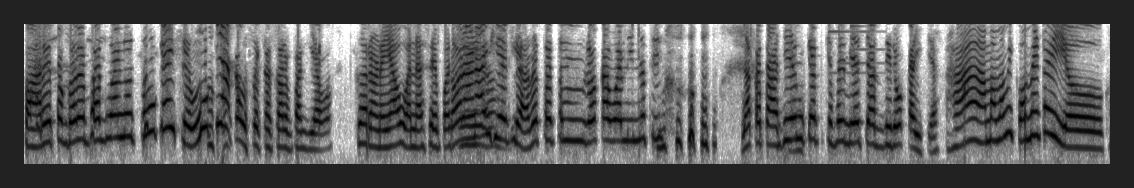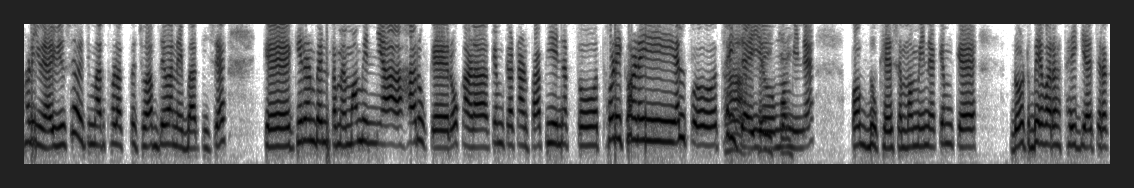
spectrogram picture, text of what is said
તારે તો ઘરે ભાગવાનું તું કે છે? હું ક્યાં કહું છું કે ઘરે ભાગી આવો કરણે આવવાના છે કરણ આવી પછી એટલે હવે તો તમે રોકાવાની નથી. નકર આજે એમ કે કે ભાઈ બે ચાર દી રોકાઈ છે હા આમાં મમ્મી કોમેન્ટ ઘણી આવ્યું છે. હજી મારે થોડાક તો જવાબ દેવાના બાકી છે. કે કિરણબેન તમે મમ્મી ત્યાં સારું કે રોકાણા કેમ કે અટાણ ભાભી ને તો થોડી ઘણી હેલ્પ થઈ જાય મમ્મી ને મમ્મીને. પગ દુખે છે. મમ્મીને કેમ કે દોઢ બે વર્ષ થઈ ગયા જરાક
